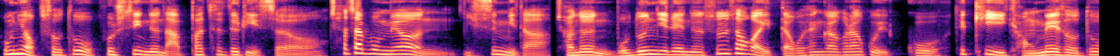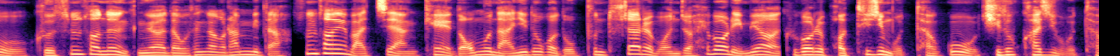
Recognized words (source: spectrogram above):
돈이 없어도 볼 수 있는 아파트들이 있어요. 찾아보면 있습니다. 저는 모든 일에는 순서가 있다고 생각을 하고 있고 특히 이 경매에서도 그 순서는 중요하다고 생각을 합니다. 순서에 맞지 않게 너무 난이도가 높은 투자를 먼저 해버리면 그거를 버티지 못하고 지속하지 못하고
